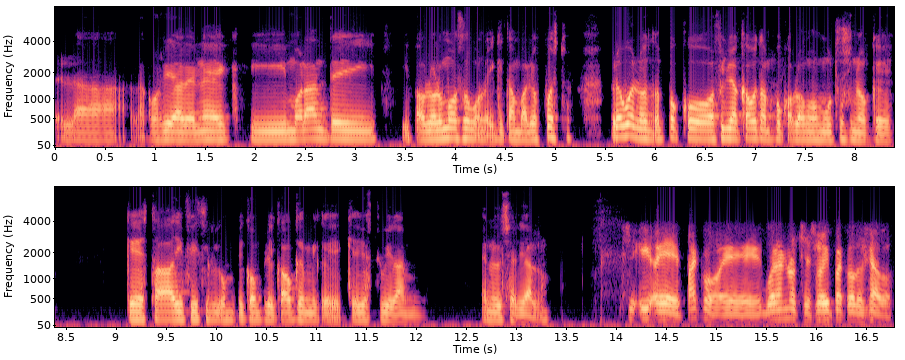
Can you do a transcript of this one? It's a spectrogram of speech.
la, corrida de NEC y Morante y, Pablo Hermoso, bueno, y quitan varios puestos. Pero bueno, tampoco, al fin y al cabo tampoco hablamos mucho, sino que, que estaba difícil y complicado que, que, que ellos estuvieran en el serial. Sí, eh, Paco, eh, buenas noches, soy Paco Delgado.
